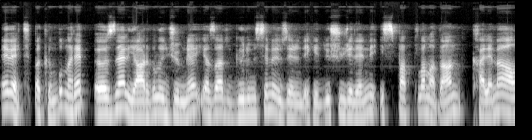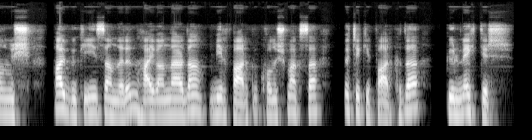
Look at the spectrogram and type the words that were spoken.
Evet bakın bunlar hep öznel yargılı cümle yazar gülümseme üzerindeki düşüncelerini ispatlamadan kaleme almış. Halbuki insanların hayvanlardan bir farkı konuşmaksa öteki farkı da gülmektir.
